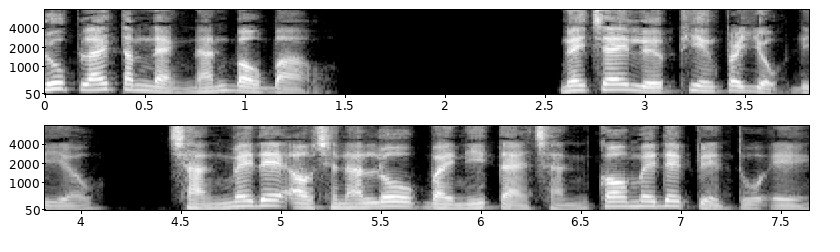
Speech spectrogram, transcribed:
รูปไล้ตำแหน่งนั้นเบาๆ ในใจเหลือเพียงประโยคเดียว ฉันไม่ได้เอาชนะโลกใบนี้แต่ฉันก็ไม่ได้เปลี่ยนตัวเอง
